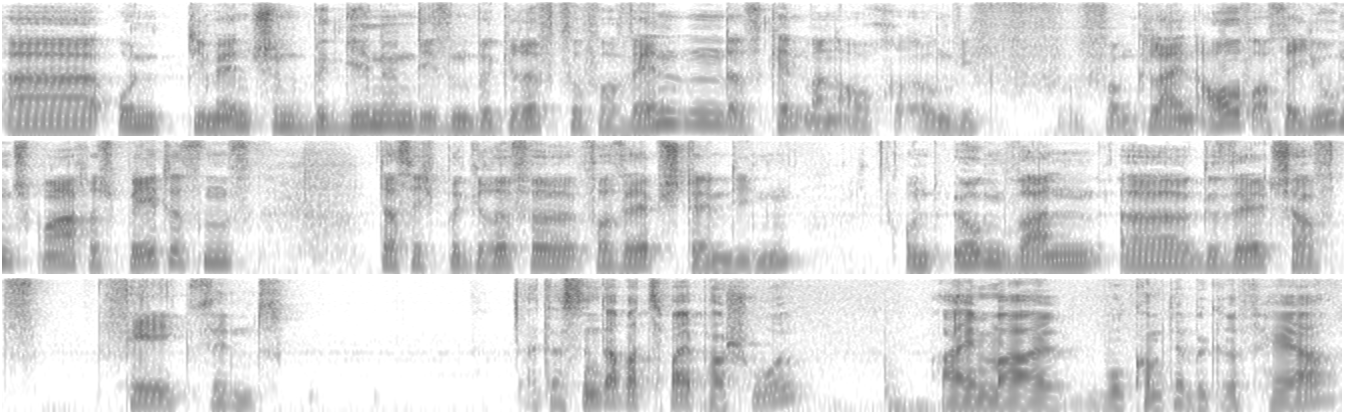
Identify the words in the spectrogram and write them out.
Äh, und die Menschen beginnen diesen Begriff zu verwenden. Das kennt man auch irgendwie von klein auf, aus der Jugendsprache spätestens, dass sich Begriffe verselbstständigen und irgendwann äh, gesellschaftsfähig sind. Das sind aber zwei Paar Schuhe. Einmal, wo kommt der Begriff her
